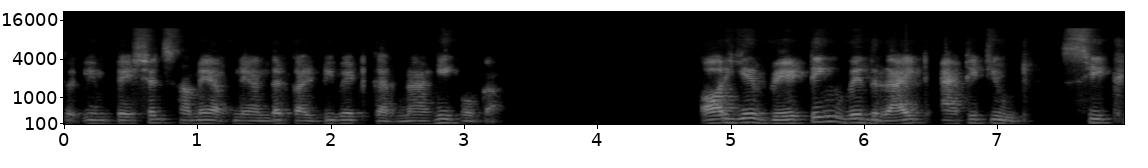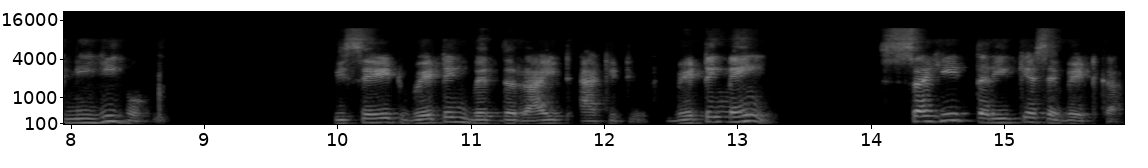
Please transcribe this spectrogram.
तो इम्पेशंस हमें अपने अंदर कल्टीवेट करना ही होगा। और ये वेटिंग विद राइट एटीट्यूड सीखनी ही होगी। We say it waiting with the right attitude waiting नहीं, सही तरीके से वेट कर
